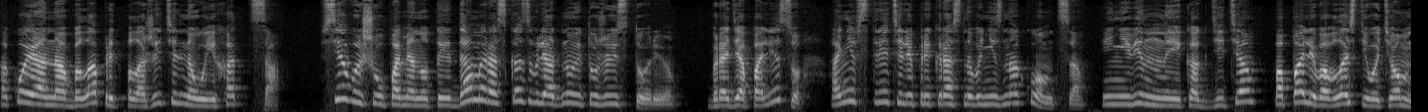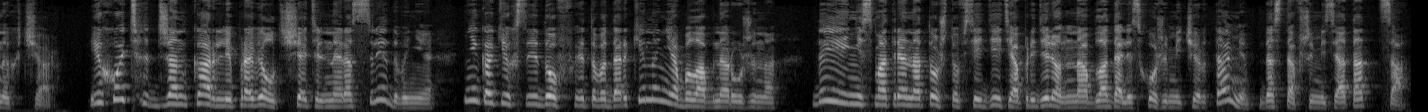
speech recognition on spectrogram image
какой она была предположительно у их отца. Все вышеупомянутые дамы рассказывали одну и ту же историю. Бродя по лесу, они встретили прекрасного незнакомца, и невинные, как дитя, попали во власть его темных чар. И хоть Джан Карли провел тщательное расследование, никаких следов этого Даркина не было обнаружено, да и несмотря на то, что все дети определенно обладали схожими чертами, доставшимися от отца,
